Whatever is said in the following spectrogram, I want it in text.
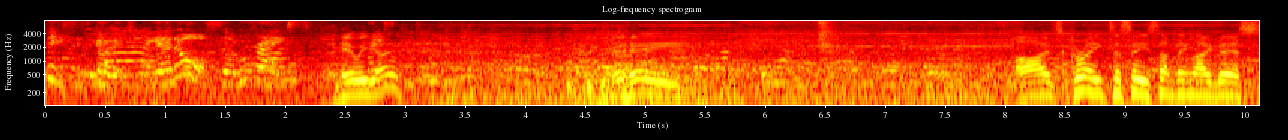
This is going to be an awesome race. And here we go. Hey. Oh, it's great to see something like this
